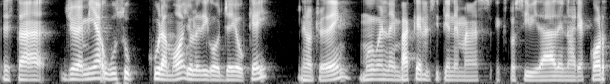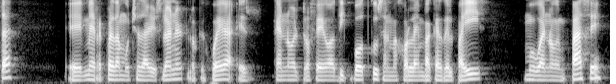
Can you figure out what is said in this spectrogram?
está Jeremiah Usu Kuramoa, yo le digo JOK, de Notre Dame. Muy buen linebacker, él sí tiene más explosividad en área corta. Eh, me recuerda mucho a Darius Leonard, lo que juega. Es, ganó el trofeo a Dick Botkus, al mejor linebacker del país. Muy bueno en pase.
